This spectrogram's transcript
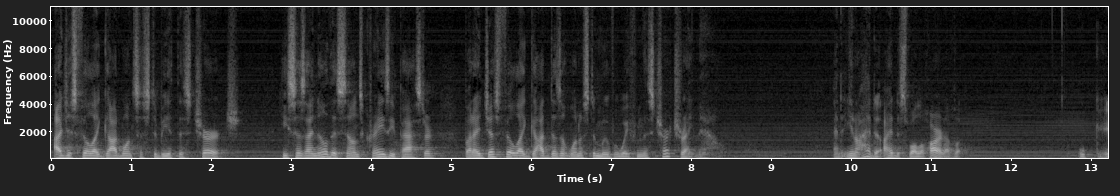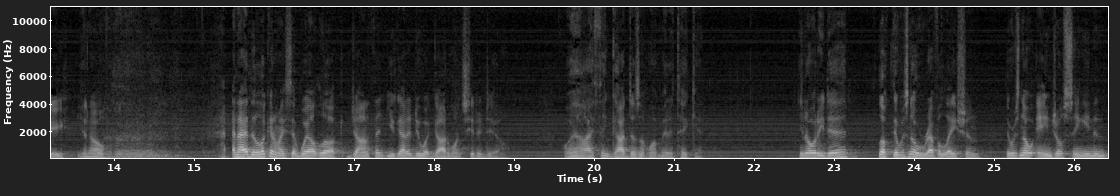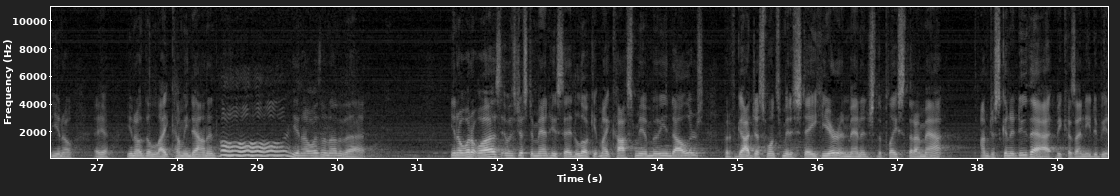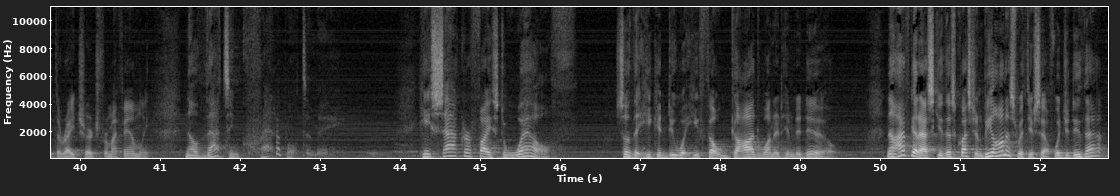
I just feel like God wants us to be at this church. He says, I know this sounds crazy, Pastor, but I just feel like God doesn't want us to move away from this church right now. And, you know, I had to, I had to swallow hard. I was like, okay, you know. and I had to look at him. I said, well, look, Jonathan, you got to do what God wants you to do. Well, I think God doesn't want me to take it. You know what he did? Look, there was no revelation. There was no angel singing and, you know, you know, the light coming down and, oh, you know, it wasn't none of that. You know what it was? It was just a man who said, Look, it might cost me a million dollars, but if God just wants me to stay here and manage the place that I'm at, I'm just going to do that because I need to be at the right church for my family. Now, that's incredible to me. He sacrificed wealth so that he could do what he felt God wanted him to do. Now, I've got to ask you this question. Be honest with yourself. Would you do that?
